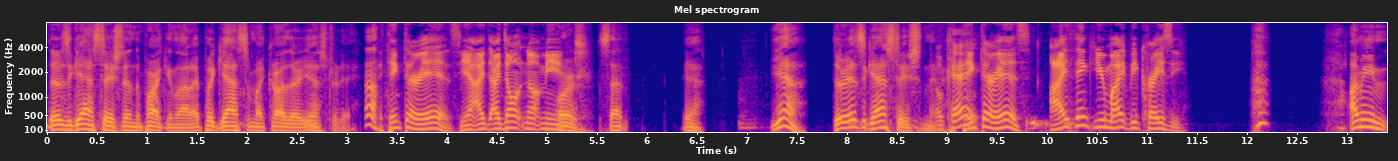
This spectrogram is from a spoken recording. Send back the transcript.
there's a gas station in the parking lot. I put gas in my car there yesterday. I think there is. Yeah, I, I don't know. I mean, Or sent, yeah, yeah. There is a gas station there. Okay. I think there is. I think you might be crazy. I mean,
